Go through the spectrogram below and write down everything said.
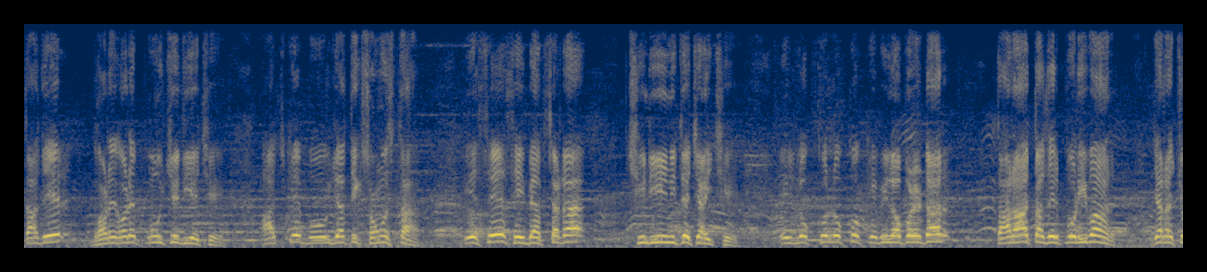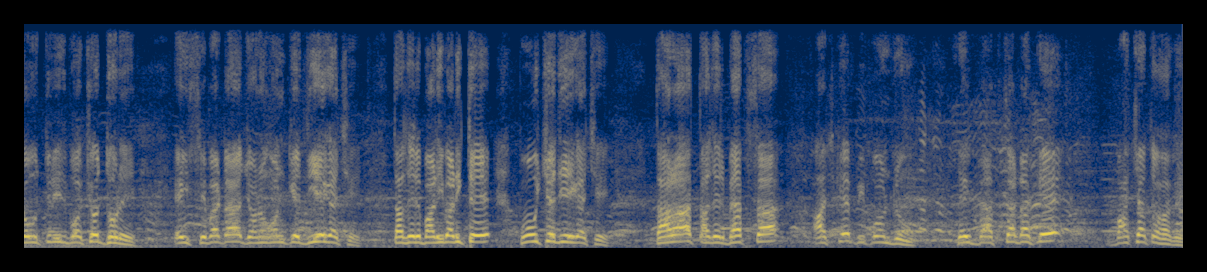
তাদের ঘরে ঘরে পৌঁছে দিয়েছে। আজকে বহুজাতিক সংস্থা এসে সেই ব্যবসাটা ছিনিয়ে নিতে চাইছে। এই লক্ষ লক্ষ কেবিল অপারেটর, তারা তাদের পরিবার যারা চৌত্রিশ বছর ধরে এই সেবাটা জনগণকে দিয়ে গেছে, তাদের বাড়ি বাড়িতে পৌঁছে দিয়ে গেছে। তারা তাদের ব্যবসা আজকে বিপন্ন। সেই ব্যবসাটাকে বাঁচাতে হবে।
